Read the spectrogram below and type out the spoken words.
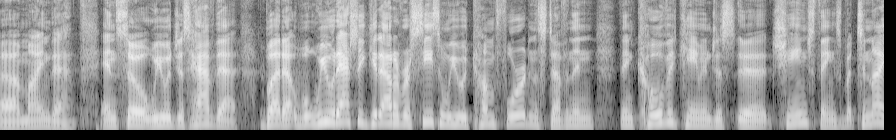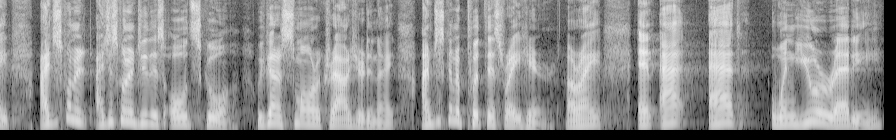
uh, mind that. And so we would just have that. But uh, we would actually get out of our seats and we would come forward and stuff. And then, then COVID came and just uh, changed things. But tonight, I just want to I just want to do this old school. We've got a smaller crowd here tonight. I'm just going to put this right here, all right? And at, at when you are ready,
